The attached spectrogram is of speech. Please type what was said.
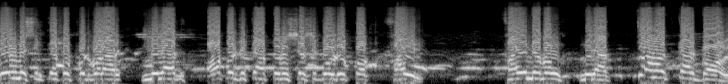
গোল মেশিন খ্যাত ফুটবলার মিলাদ, অপরদিকে আত্মবিশ্বাসী গোলরক্ষক ফাইন ফাইন এবং মিলাদ, চমৎকার গোল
